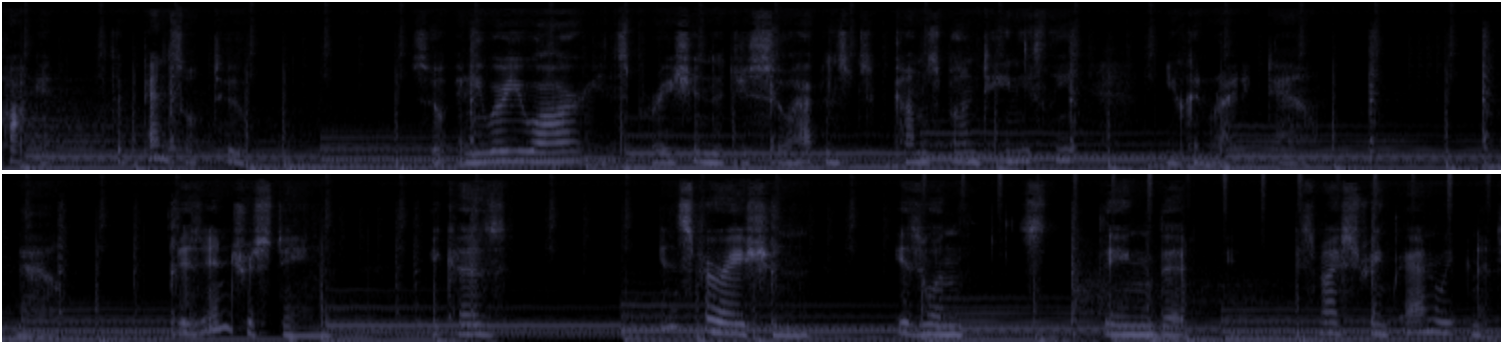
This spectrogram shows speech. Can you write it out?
pocket with a pencil too. So, anywhere you are, inspiration that just so happens to come spontaneously, you can write it down. Now, it is interesting because inspiration is one thing that is my strength and weakness.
